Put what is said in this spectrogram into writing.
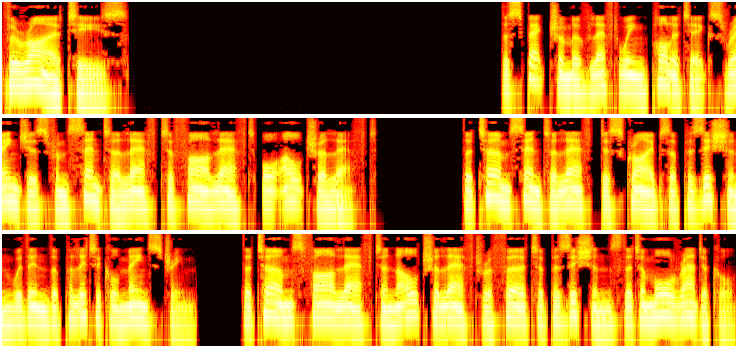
Varieties The spectrum of left-wing politics ranges from center-left to far-left or ultra-left. The term center-left describes a position within the political mainstream. The terms far left and ultra-left refer to positions that are more radical.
